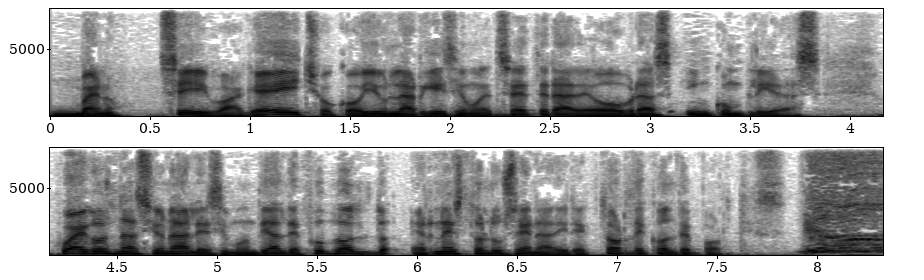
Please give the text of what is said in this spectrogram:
Bueno, sí, Ibagué y Chocó y un larguísimo etcétera de obras incumplidas. Juegos Nacionales y Mundial de Fútbol, Ernesto Lucena, director de Coldeportes. Blue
